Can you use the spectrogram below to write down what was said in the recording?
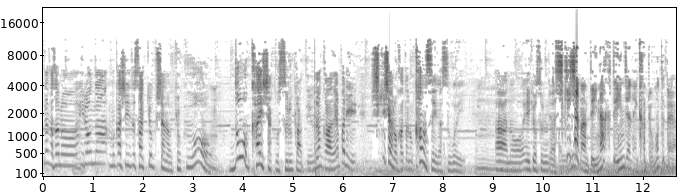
なんかその、いろんな昔の作曲者の曲をうんどう解釈するかっていう、なんかやっぱり指揮者の方の感性がすごい、うんあの、影響するいやとかいう指揮者なんていなくていいんじゃないかって思ってたよ。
